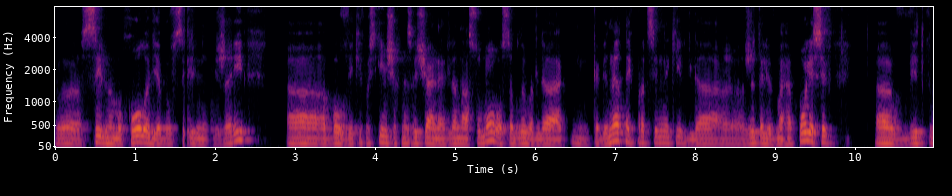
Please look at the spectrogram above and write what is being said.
в сильному холоді або в сильній жарі, або в якихось інших незвичайних для нас умов, особливо для кабінетних працівників, для е, жителів мегаполісів, е, від, е,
